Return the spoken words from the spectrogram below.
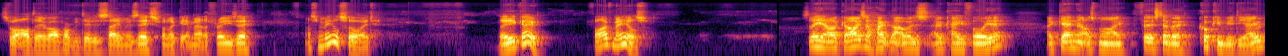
So what I'll do, I'll probably do the same as this when I get them out of the freezer. That's a meal sorted. there you go. Five meals. So there you are guys, I hope that was okay for you. Again, that was my first ever cooking video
